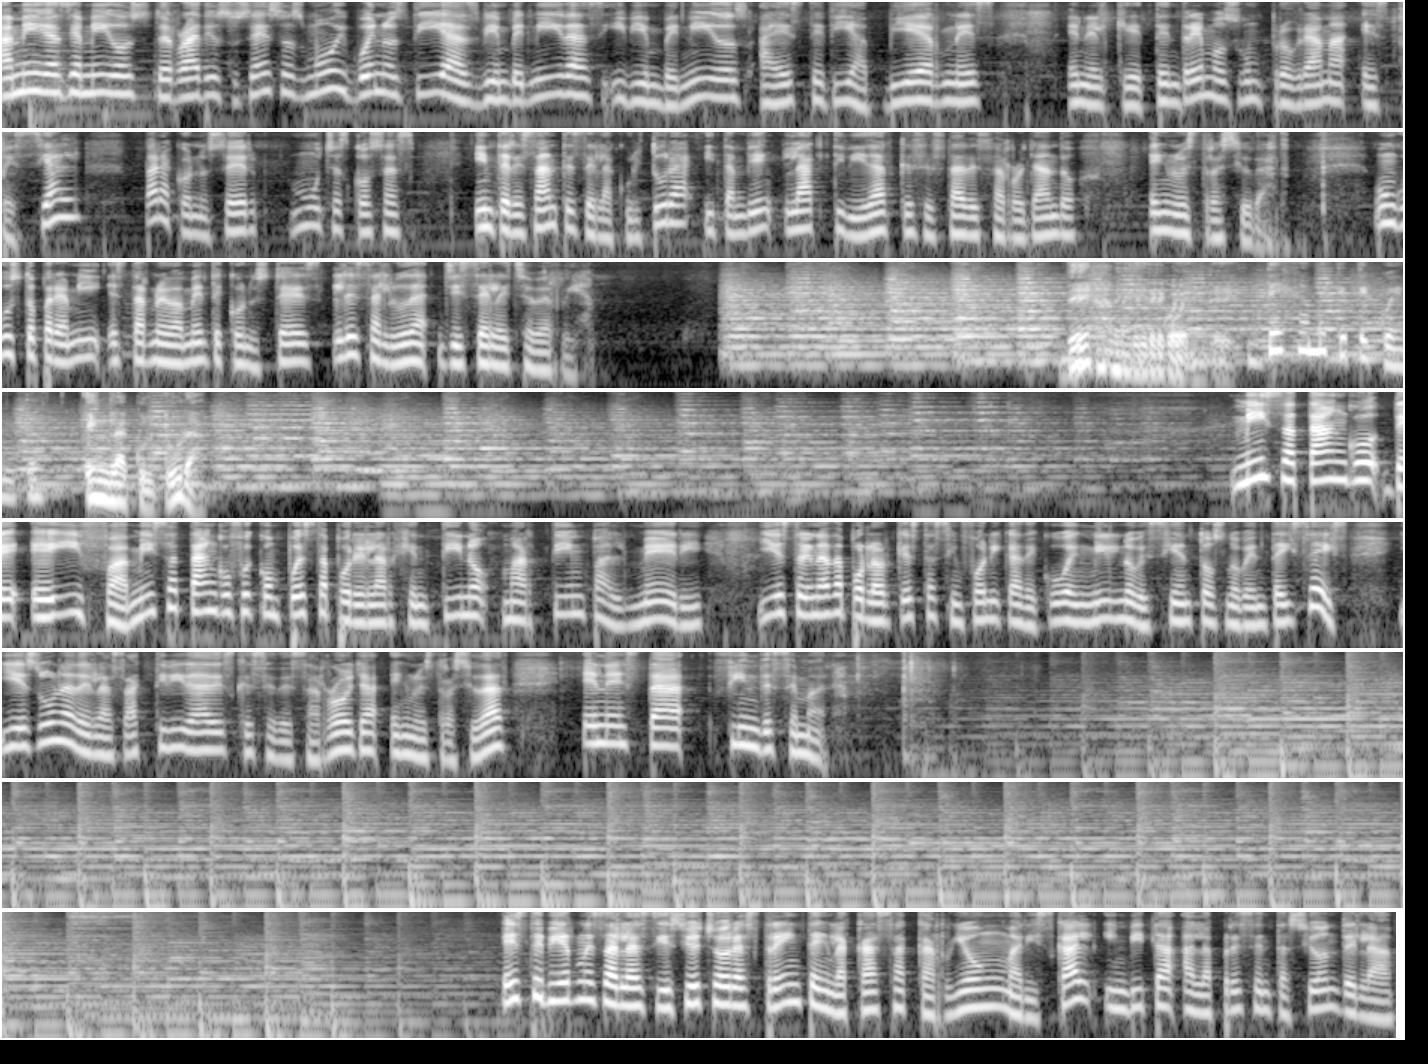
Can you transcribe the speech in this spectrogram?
Amigas y amigos de Radio Sucesos, muy buenos días, bienvenidas y bienvenidos a este día viernes en el que tendremos un programa especial para conocer muchas cosas interesantes de la cultura y también la actividad que se está desarrollando en nuestra ciudad. Un gusto para mí estar nuevamente con ustedes. Les saluda Gisela Echeverría. Déjame que te cuente. Déjame que te cuente. En la cultura Misa Tango de EIFA. Misa Tango fue compuesta por el argentino Martín Palmeri y estrenada por la Orquesta Sinfónica de Cuba en 1996 y es una de las actividades que se desarrolla en nuestra ciudad en esta fin de semana. Este viernes a las 18 horas 30 en la Casa Carrión Mariscal invita a la presentación de la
